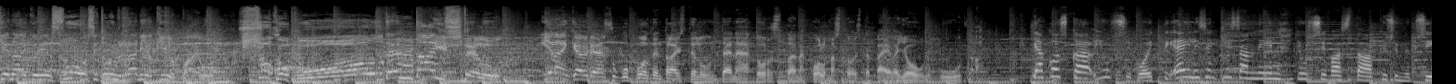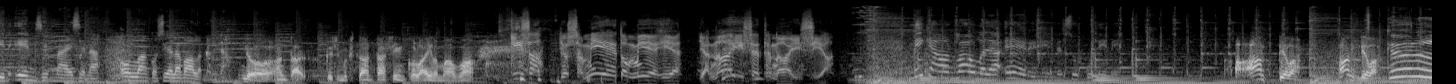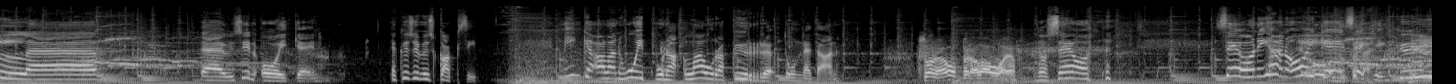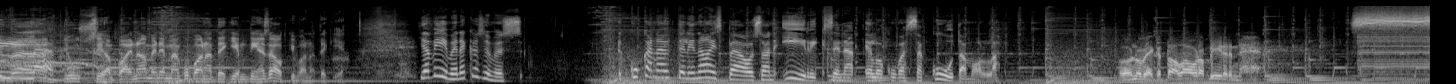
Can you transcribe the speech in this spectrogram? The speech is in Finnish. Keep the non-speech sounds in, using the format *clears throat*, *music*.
kaikkien aikojen suosituin radiokilpailu. Sukupuolten taistelu. Ja näin käydään sukupuolten taisteluun tänään torstaina 13. päivä joulukuuta. Ja koska Jussi voitti eilisen kisan, niin Jussi vastaa kysymyksiin ensimmäisenä. Ollaanko siellä valmiina? Joo, antaa, kysymykset antaa sinkulla ilmaan vaan. Kisa, jossa miehet on miehiä ja naiset naisia. Mikä on laulaja Eerinin sukunimi? Anttila, Antila, Kyllä. Täysin oikein. Ja kysymys kaksi. Minkä alan huippuna Laura Pyrrö tunnetaan? se on operalaulaja. No se on... Se on ihan oikein sekin, kyllä. Hyvä. Jussihan painaa menemään kuin vanha tekijä, mutta niinhän sä ootkin vanha tekijä. Ja viimeinen kysymys. Kuka näytteli naispääosan Iiriksenä elokuvassa Kuutamolla? No veikataan Laura Birne.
